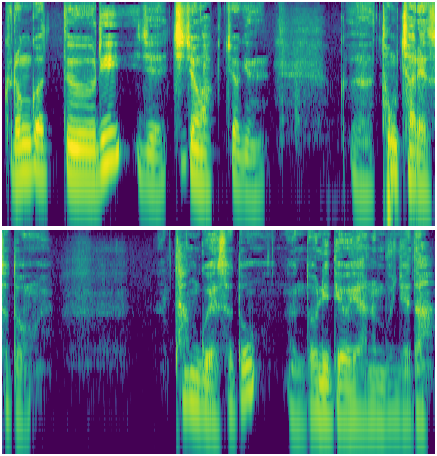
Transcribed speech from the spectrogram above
그런 것들이 이제 지정학적인 그 통찰에서도 탐구에서도 논의되어야 하는 문제다.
